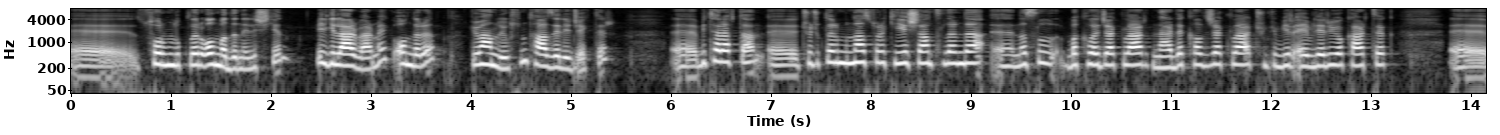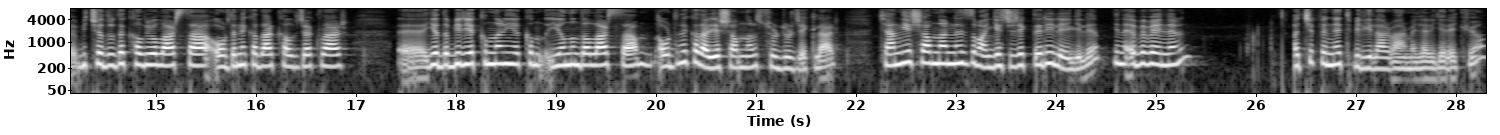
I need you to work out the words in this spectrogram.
e, sorumlulukları olmadığına ilişkin bilgiler vermek onları güven duygusunu tazeleyecektir. E, bir taraftan e, çocukların bundan sonraki yaşantılarında e, nasıl bakılacaklar, nerede kalacaklar çünkü bir evleri yok artık. E, bir çadırda kalıyorlarsa orada ne kadar kalacaklar e, ya da bir yakınların yakın yanındalarsa orada ne kadar yaşamlarını sürdürecekler. Kendi yaşamlarına ne zaman geçecekleriyle ilgili yine ebeveynlerin açık ve net bilgiler vermeleri gerekiyor.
